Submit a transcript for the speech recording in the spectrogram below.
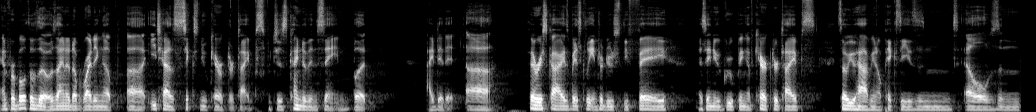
And for both of those, I ended up writing up, uh, each has six new character types, which is kind of insane, but I did it. Uh, Fairy Skies basically introduced the Fae as a new grouping of character types. So you have, you know, pixies and elves and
